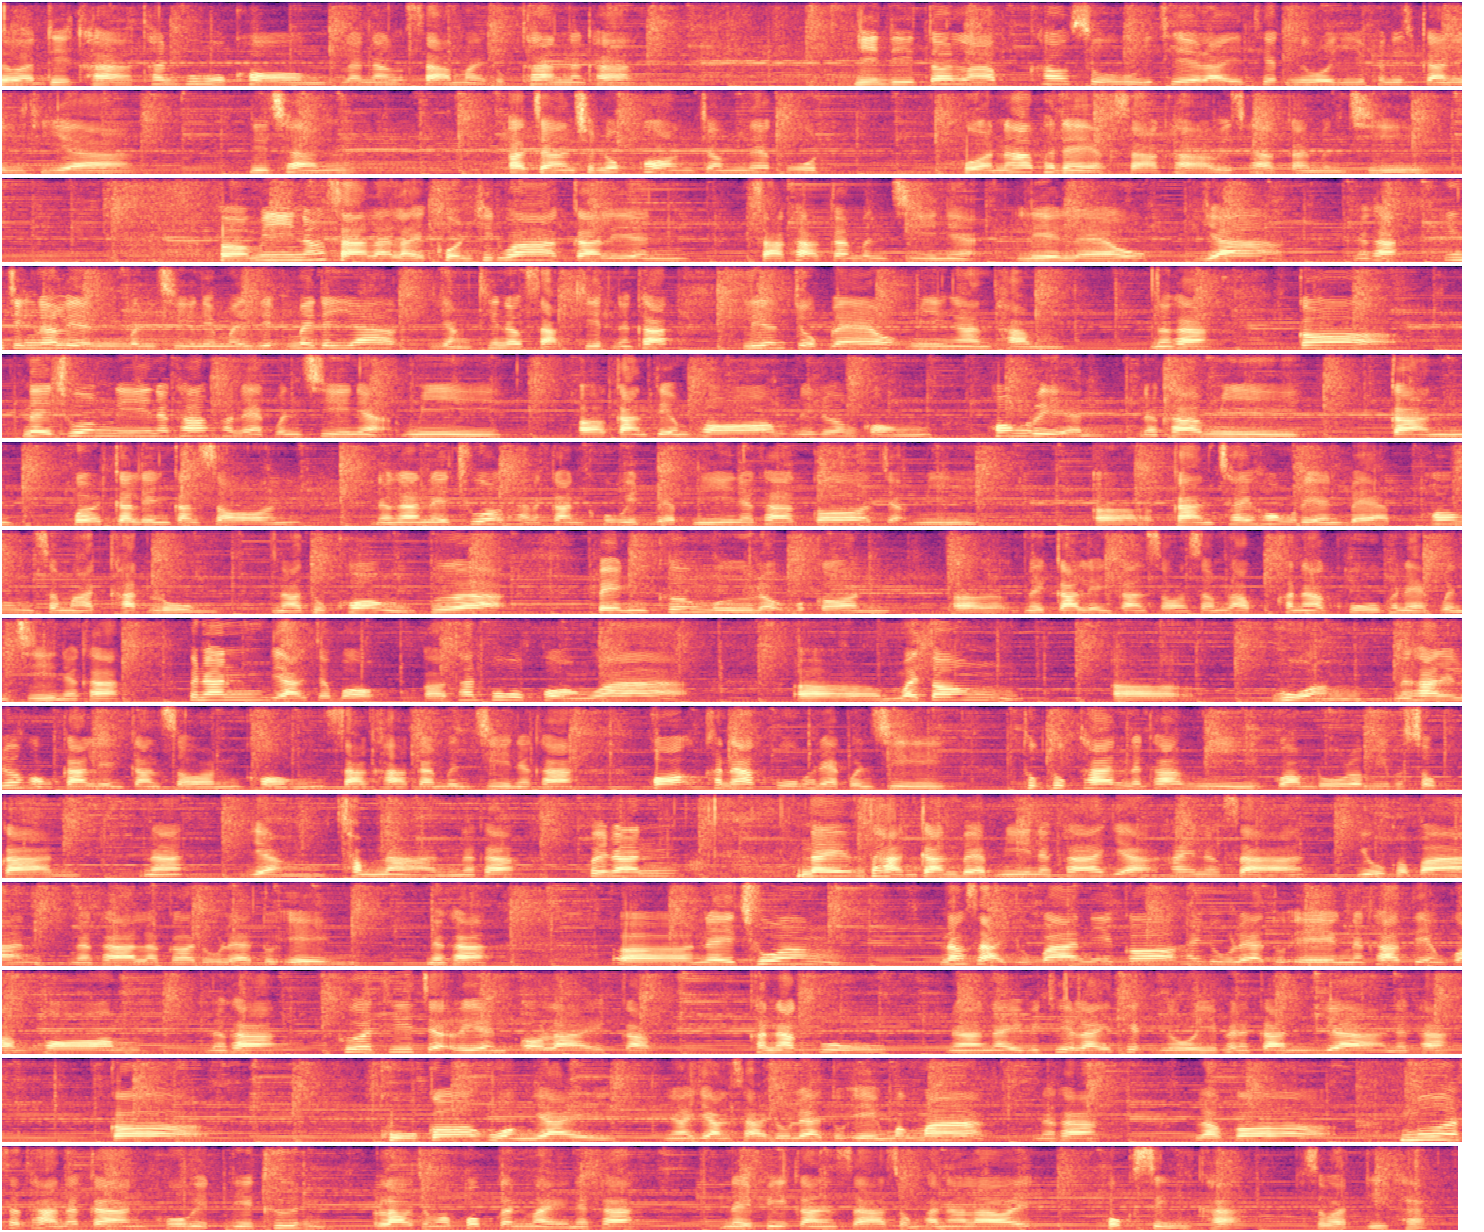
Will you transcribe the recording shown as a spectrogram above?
สวัสดีค่ะ ท่านผู้ปกครองและนักศึกษาใหม่ทุกท่านนะคะ ยินดีต้อนรับเข้าสู่วิทยาลัยเทคโนโลยีพณิชการอยุธยา ดิฉัน อาจารย์ชนกพรจำแนกวุฒิหัวหน้าแผนกสาขาวิชาการบัญชีมีนักศึกษาหลาย ๆ คนคิดว่าการเรียนสาขาการบัญชีเนี่ยเรียนแล้วยากนะคะจริง ๆ แล้วเรียนบัญชีเนี่ยไม่ไม่ได้ยากอย่างที่นักศึกษาคิดนะคะ เรียนจบแล้วมีงานทำนะคะ ก็ ในช่วงนี้นะคะแผนกบัญชีเนี่ยมีการเตรียมพร้อมในเรื่องของห้องเรียนนะคะมีการเปิดการเรียนการสอนนะคะในช่วงสถานการณ์โควิดแบบนี้นะคะก็จะมีการใช้ห้องเรียนแบบห้องสมาร์ทคั r รูมนะทุกห้องเพื่อเป็นเครื่องมือและอุปกรณ์ในการเรียนการสอนสำหรับคณะครูแผนกบัญชีนะคะเพราะฉะนั้นอยากจะบอกอท่านผู้ปกครองว่าไม่ต้องอ ห่วงนะคะในเรื่องของการเรียนการสอนของสาขาการบัญชีนะคะ เพราะคณะครูแผนกบัญชีทุกๆทท่านนะคะมีความรู้และมีประสบการณ์นะอย่างชำนาญนะคะ เพราะฉะนั้นในสถานการณ์แบบนี้นะคะ อยากให้นักศึกษาอยู่กับบ้านนะคะ แล้วก็ดูแลตัวเองนะคะในช่วงนักศึกษาอยู่บ้านนี้ก็ให้ดูแลตัวเองนะคะ เตรียมความพร้อมนะคะ เพื่อที่จะเรียนออนไลน์กับคณะครู นะในวิทยาลัยเทคโนโลยีพนักการวิทยานะคะ ก็ครูก็ห่วงใยนะอย่างสาดูแลตัวเองมากๆนะคะ แล้วก็เมื่อสถานการณ์โควิดดีขึ้น เราจะมาพบกันใหม่นะคะ ในปีการศึกษา 2564 ค่ะ สวัสดีค่ะ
